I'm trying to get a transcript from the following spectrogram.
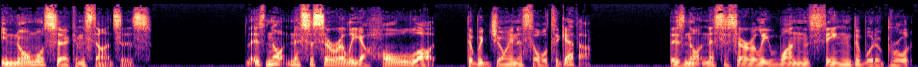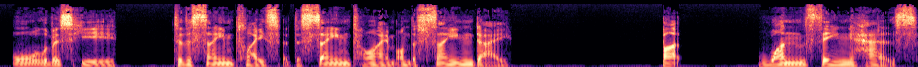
In normal circumstances, there's not necessarily a whole lot that would join us all together. There's not necessarily one thing that would have brought all of us here to the same place at the same time on the same day. But one thing has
